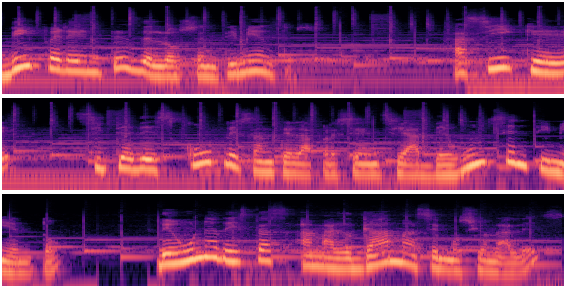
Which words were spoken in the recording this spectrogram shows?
diferentes de los sentimientos. Así que si te descubres ante la presencia de un sentimiento, de una de estas amalgamas emocionales,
